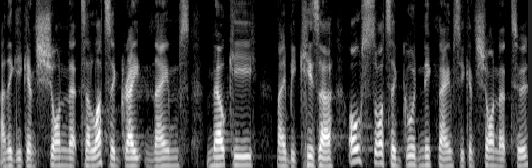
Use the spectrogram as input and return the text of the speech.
I think you can shorten it to lots of great names Melchi, maybe Kiza, all sorts of good nicknames you can shorten it to.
